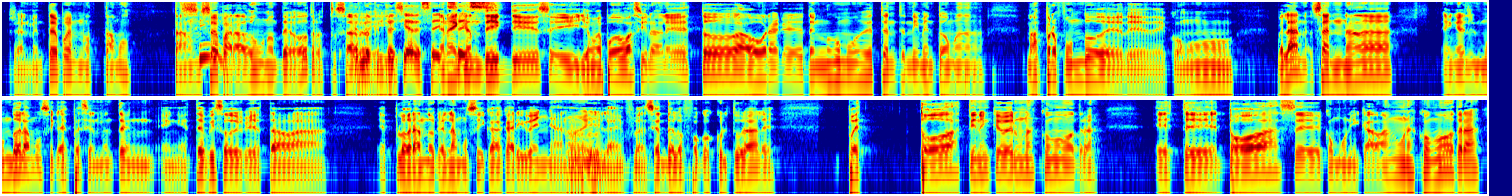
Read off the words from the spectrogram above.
realmente pues no estamos tan Sí. separados unos de otros, tú sabes. Es lo que te decía de se- And I can dig this y yo me puedo vacilar esto ahora que tengo como este entendimiento más, más profundo de, de, de cómo, ¿verdad? O sea, nada en el mundo de la música, especialmente en, en este episodio que yo estaba explorando, que es la música caribeña, ¿no? Y las influencias de los focos culturales, pues todas tienen que ver unas con otras. Este, todas se comunicaban unas con otras.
